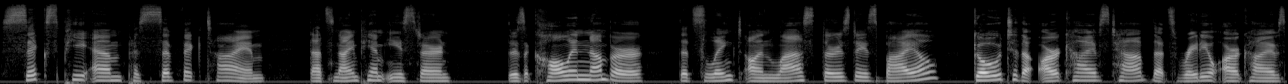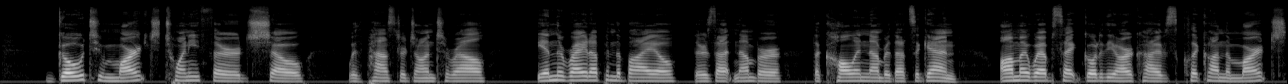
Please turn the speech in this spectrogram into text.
6 p.m. Pacific time. That's 9 p.m. Eastern. There's a call in number that's linked on last Thursday's bio. Go to the archives tab, that's radio archives go to March 23rd show with Pastor John Terrell. In the write up in the bio, there's that number, the call in number. That's again on my website. Go to the archives, click on the March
